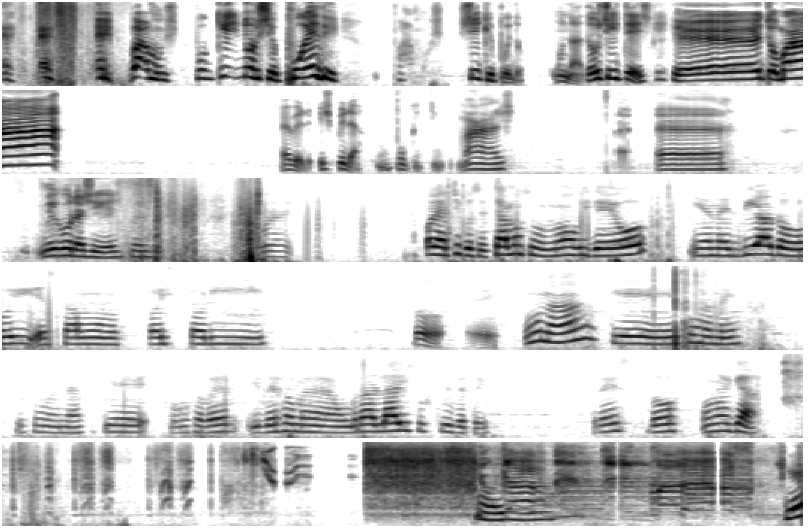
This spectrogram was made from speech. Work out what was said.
eh, eh, eh, vamos, porque no se puede. Vamos, sé que puedo. Una, dos y tres. Eh, toma. A ver, espera, un poquito más. Mejor así, es Hola chicos, estamos en un nuevo video y en el día de hoy estamos Toy Story do- eh, una que es un meme, es un meme, así que vamos a ver y déjame un gran like y suscríbete. 3, 2, 1 ya. Ay. ¿Qué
